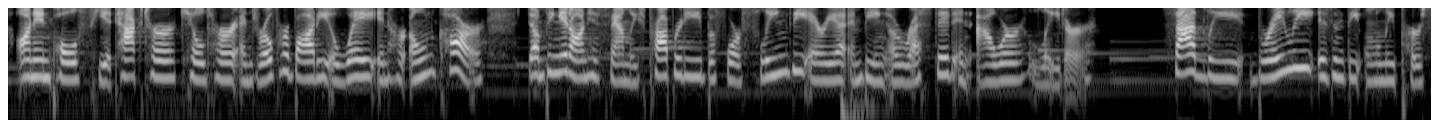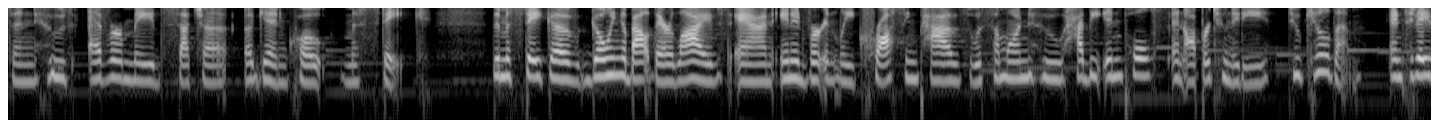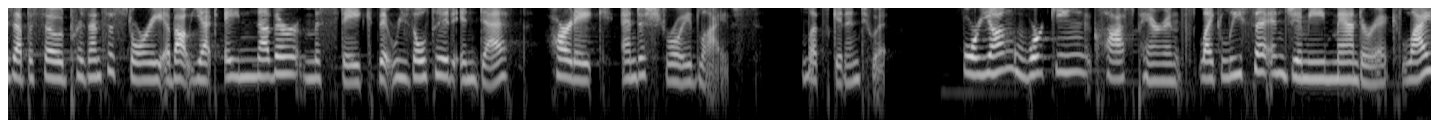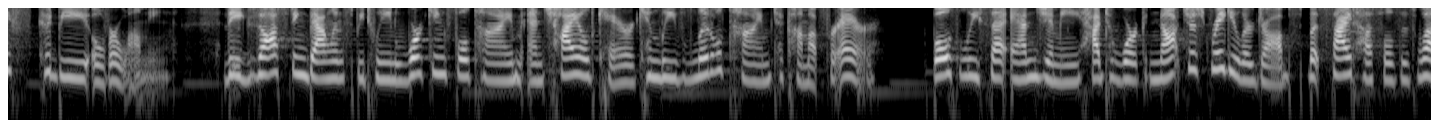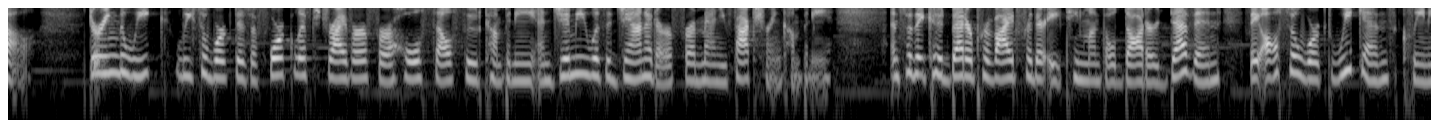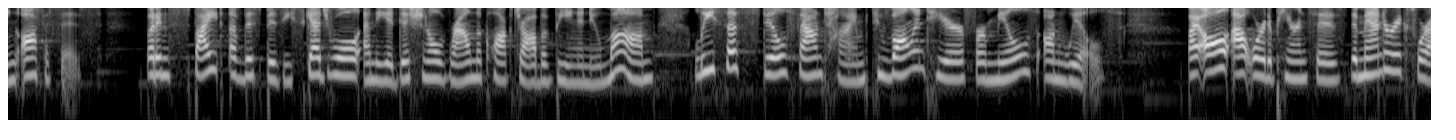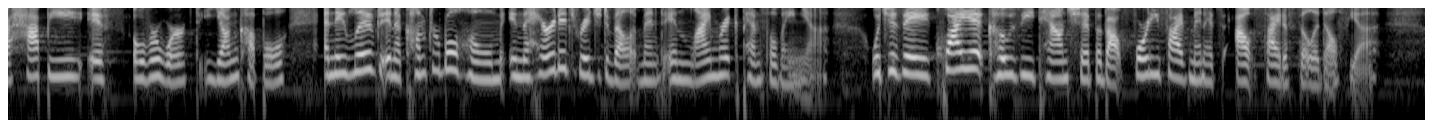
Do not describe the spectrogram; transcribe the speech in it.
On impulse, he attacked her, killed her, and drove her body away in her own car dumping it on his family's property before fleeing the area and being arrested an hour later. Sadly, Braley isn't the only person who's ever made such a, again, quote, mistake. The mistake of going about their lives and inadvertently crossing paths with someone who had the impulse and opportunity to kill them. And today's episode presents a story about yet another mistake that resulted in death heartache, and destroyed lives. Let's get into it. For young working class parents like Lisa and Jimmy Manderach, life could be overwhelming. The exhausting balance between working full time and childcare can leave little time to come up for air. Both Lisa and Jimmy had to work not just regular jobs, but side hustles as well. During the week, Lisa worked as a forklift driver for a wholesale food company, and Jimmy was a janitor for a manufacturing company. And so they could better provide for their 18 month old daughter, Devon, they also worked weekends cleaning offices. But in spite of this busy schedule and the additional round the clock job of being a new mom, Lisa still found time to volunteer for Meals on Wheels. By all outward appearances, the Manderachs were a happy, if overworked, young couple, and they lived in a comfortable home in the Heritage Ridge development in Limerick, Pennsylvania, which is a quiet, cozy township about 45 minutes outside of Philadelphia.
